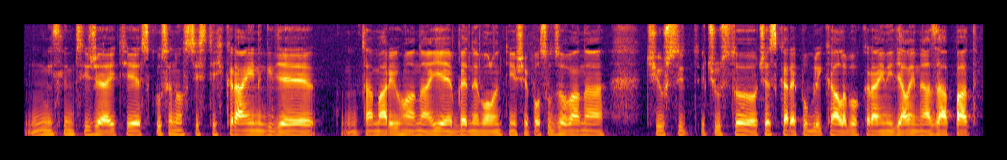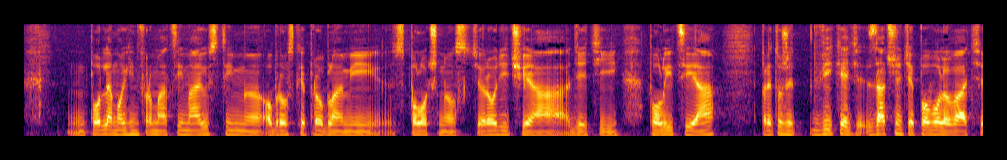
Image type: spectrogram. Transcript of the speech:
myslím si, že aj tie skúsenosti z tých krajín, kde tá marihuana je benevolentnejšie posudzovaná, či už, si, či už to Česká republika alebo krajiny ďalej na západ, podľa mojich informácií majú s tým obrovské problémy spoločnosť, rodičia, deti, polícia. Pretože vy, keď začnete povoľovať e,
